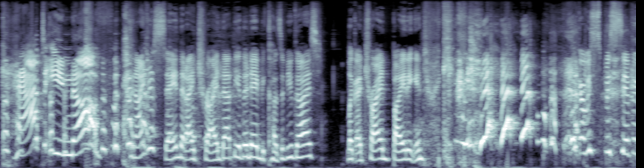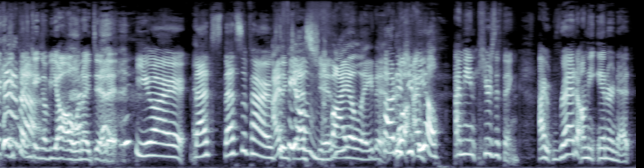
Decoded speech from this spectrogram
cat, enough. Can I just say that I tried that the other day because of you guys? Like I tried biting into a kiwi. like I was specifically thinking of y'all when I did it. You are. That's that's the power of I suggestion. feel violated. How did Well, you feel? I mean, here's the thing. I read on the internet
